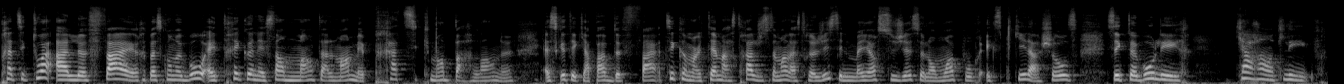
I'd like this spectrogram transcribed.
pratique-toi à le faire, parce qu'on a beau être très connaissant mentalement, mais pratiquement parlant, est-ce que tu es capable de faire, tu sais, comme un thème astral, justement, l'astrologie, c'est le meilleur sujet selon moi pour expliquer la chose, c'est que tu as beau lire 40 livres,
